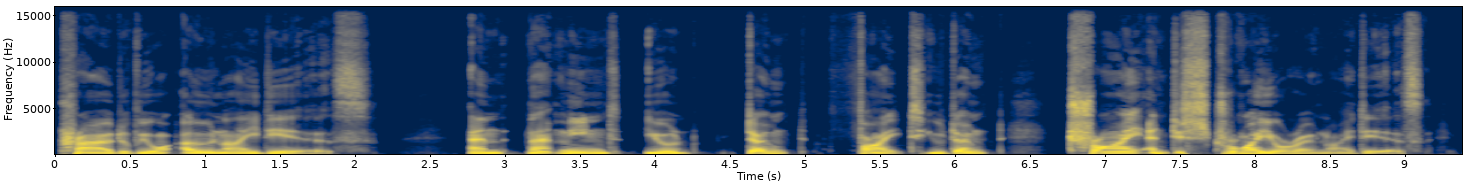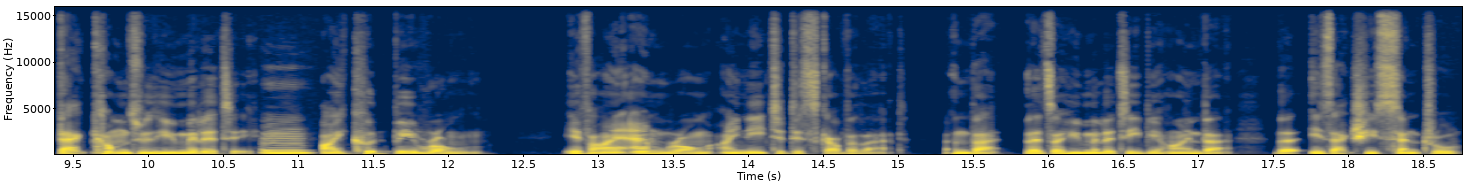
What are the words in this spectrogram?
proud of your own ideas. And that means you don't fight, you don't try and destroy your own ideas. That comes with humility. Mm. I could be wrong. If I am wrong, I need to discover that. And that there's a humility behind that that is actually central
